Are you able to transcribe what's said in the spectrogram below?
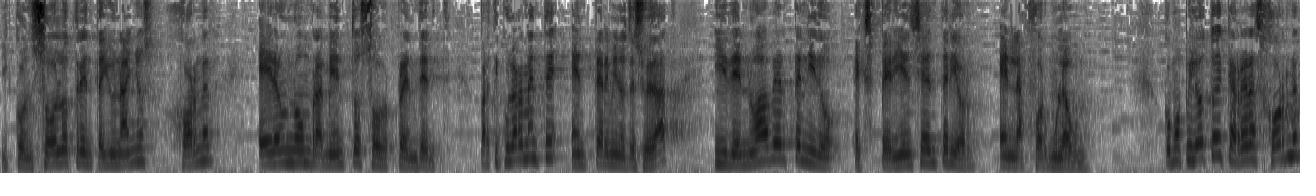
Y con solo 31 años, Horner era un nombramiento sorprendente, particularmente en términos de su edad y de no haber tenido experiencia anterior en la Fórmula 1. Como piloto de carreras, Horner,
